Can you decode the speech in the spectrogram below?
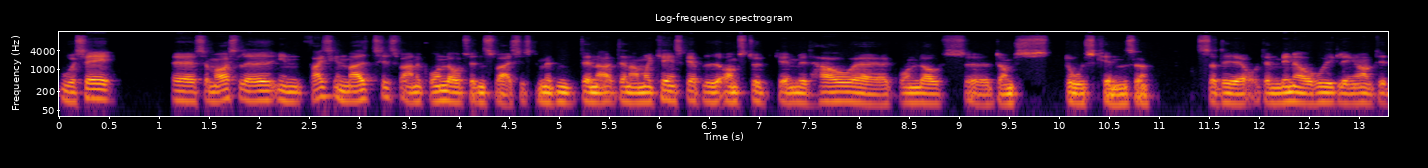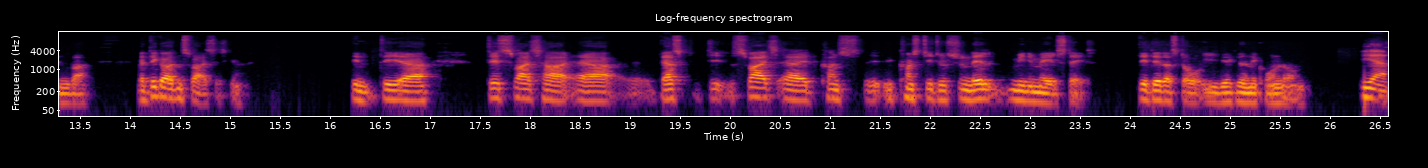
USA, øh, som også lavede en, faktisk en meget tilsvarende grundlov til den svejsiske, men den, den, den amerikanske er blevet omstødt gennem et hav af grundlovs øh. Så det, den minder overhovedet ikke længere om det, den var. Men det gør den svejsiske. Det, det er, det Schweiz har, er, deres, de, Schweiz er et, konst, et konstitutionel minimalstat. Det er det, der står i virkeligheden i grundloven. Ja,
